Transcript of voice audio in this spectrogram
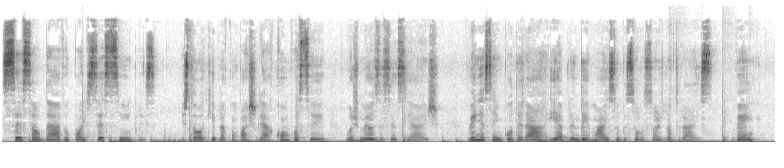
Ser saudável pode ser simples. Estou aqui para compartilhar com você os meus essenciais. Venha se empoderar e aprender mais sobre soluções naturais. Vem!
